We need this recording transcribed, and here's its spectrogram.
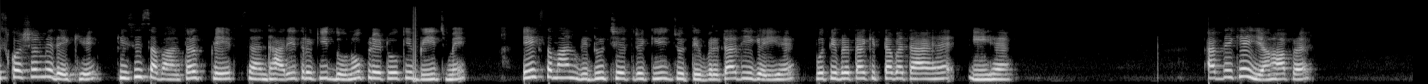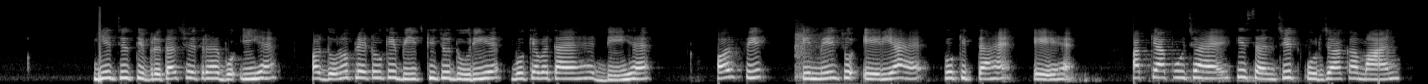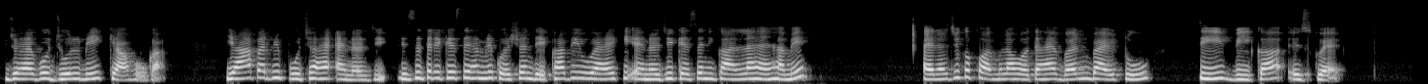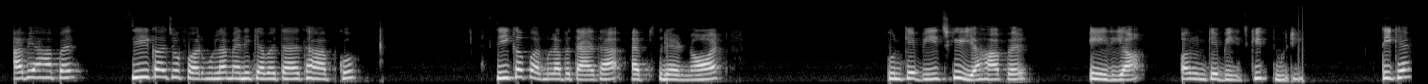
इस क्वेश्चन में देखिए, किसी समांतर प्लेट संधारित्र की दोनों प्लेटों के बीच में एक समान विद्युत क्षेत्र की जो तीव्रता दी गई है, वो तीव्रता कितना बताया है? ई e है। अब देखिए यहाँ पर ये जो तीव्रता क्षेत्र है, वो ई e है और दोनों प्लेटों के बीच की जो दूरी है, वो क्या बताया है? डी है। और फिर इनमें जो एरिया है, वो कितना है? ए है। अब क्या पूछा है कि संचित ऊर्जा का मान जो है वो जूल में क्या होगा? यहाँ पर भी पूछा है एनर्जी इसी तरीके से हमने क्वेश्चन देखा भी हुआ है कि एनर्जी कैसे निकालना है हमें। एनर्जी का फॉर्मूला होता है one by two C V का स्क्वायर अब यहाँ पर सी का जो फॉर्मूला मैंने क्या बताया था आपको? सी का फॉर्मूला बताया था एप्सिलर नॉट उनके बीच की यहाँ पर एरिया और उनके बीच की दूरी। ठीक है?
